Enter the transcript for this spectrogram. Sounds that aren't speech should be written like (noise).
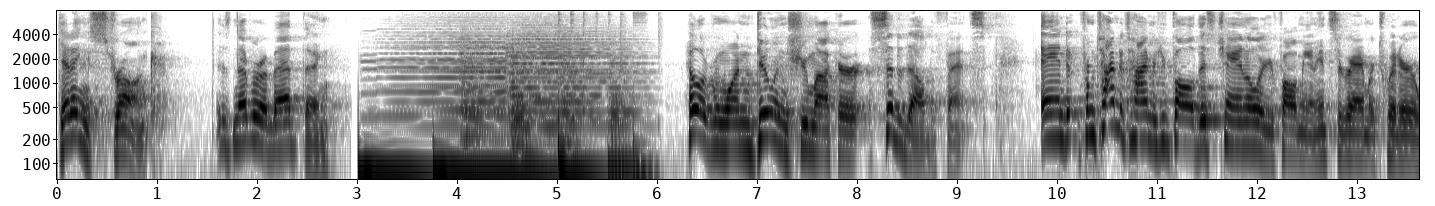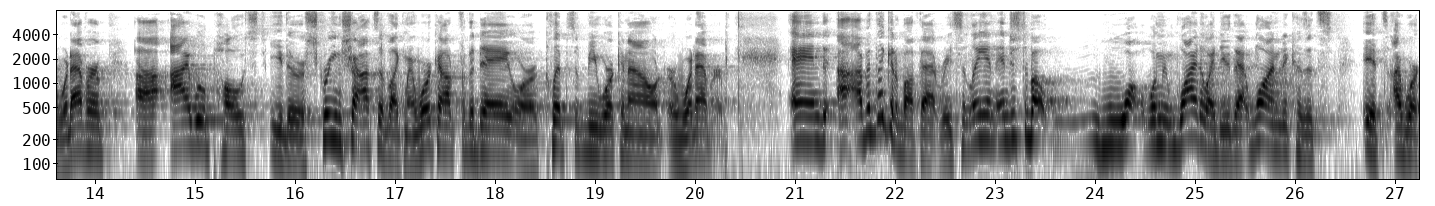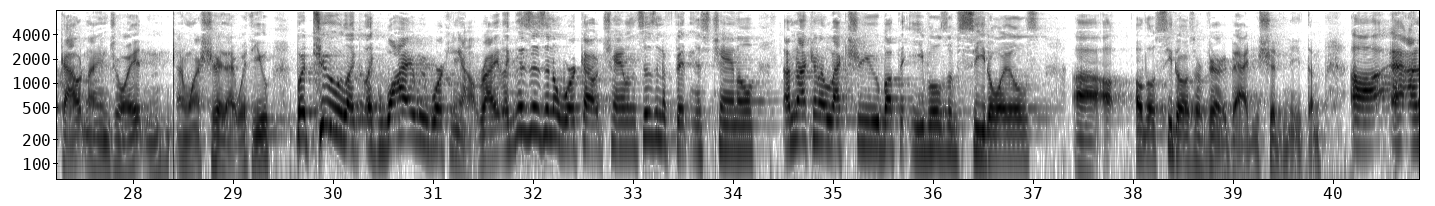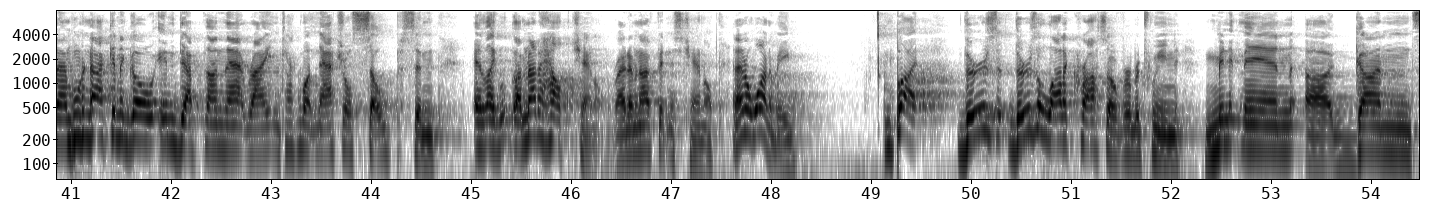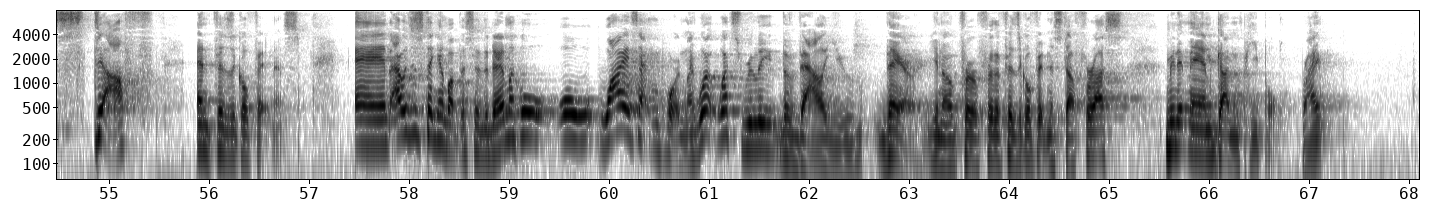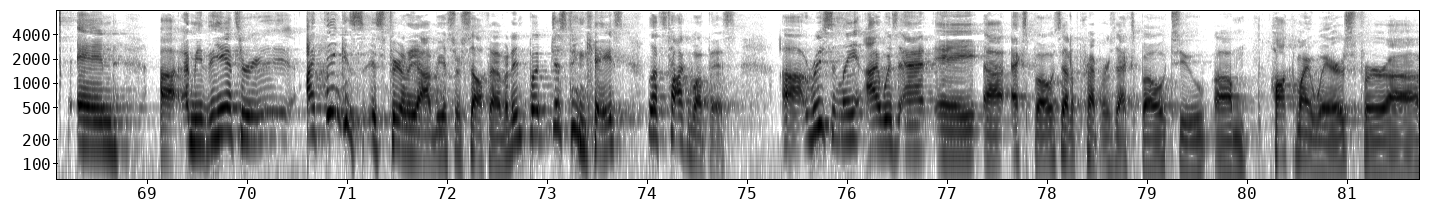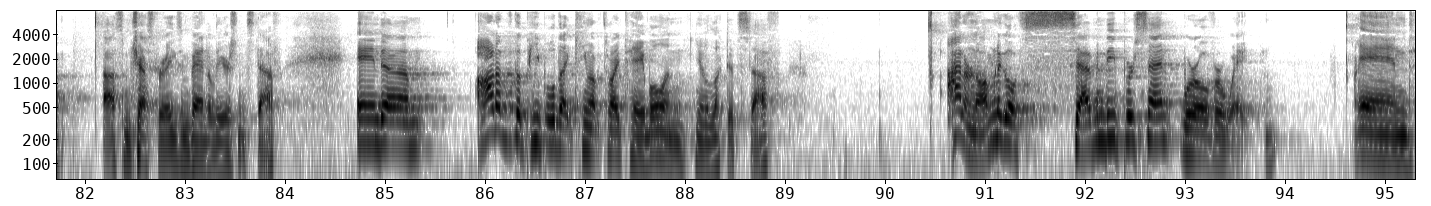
Getting strong is never a bad thing. Hello, everyone. Dylan Schumacher, Citadel Defense. And from time to time, if you follow this channel or you follow me on Instagram or Twitter or whatever, uh, I will post either screenshots of like my workout for the day or clips of me working out or whatever. And uh, I've been thinking about that recently and, and just about what, I mean, why do I do that? One, because it's it's I work out and I enjoy it and I want to share that with you. But two, like like why are we working out, right? Like this isn't a workout channel. This isn't a fitness channel. I'm not going to lecture you about the evils of seed oils. Uh, although seed oils are very bad, you shouldn't eat them. Uh, and I'm, we're not going to go in depth on that, right? And talk about natural soaps and and like I'm not a health channel, right? I'm not a fitness channel, and I don't want to be. But there's there's a lot of crossover between Minuteman uh, gun stuff and physical fitness. And I was just thinking about this the other day. I'm like, well, well why is that important? Like, what, what's really the value there, you know, for, for the physical fitness stuff for us Minuteman gun people, right? And uh, I mean, the answer I think is, is fairly obvious or self evident, but just in case, let's talk about this. Uh, recently, I was at a uh, expo. I was at a preppers expo to um, hawk my wares for uh, uh, some chest rigs and bandoliers and stuff. And um, out of the people that came up to my table and you know looked at stuff, I don't know. I'm to go 70% were overweight, and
